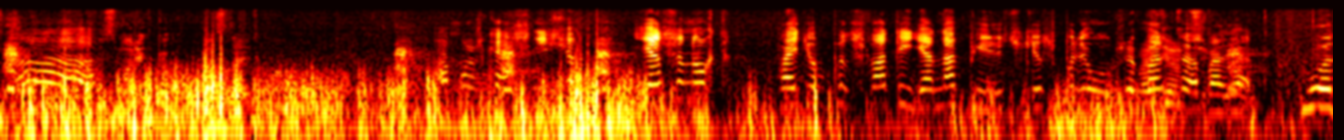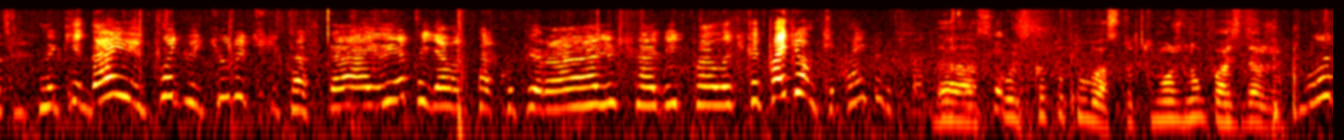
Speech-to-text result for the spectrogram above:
Да. Смотрите, как поставить к вам. А может, конечно, еще. Я, сынок, пойдем посмотри, я на печке сплю, уже бока болят. Вот, накидаю и под вечерочки таскаю. Это я вот так упираюсь, ходить палочкой. Пойдемте, пойдемте. Да, скользко тут у вас. Тут можно упасть даже. Вот.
